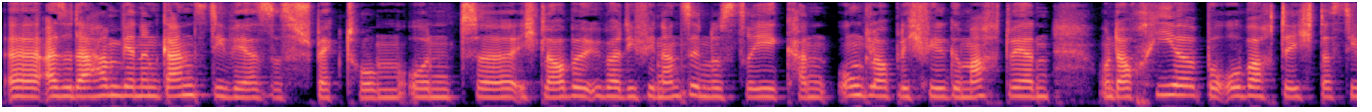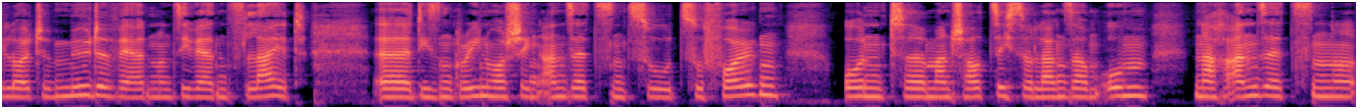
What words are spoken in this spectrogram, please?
Äh, also da haben wir ein ganz diverses Spektrum und äh, ich glaube, über die Finanzindustrie kann unglaublich viel gemacht werden und auch hier beobachte ich, dass die Leute müde werden und sie werden es leid, äh, diesen Greenwashing-Ansätzen zu, zu folgen und man schaut sich so langsam um nach Ansätzen,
